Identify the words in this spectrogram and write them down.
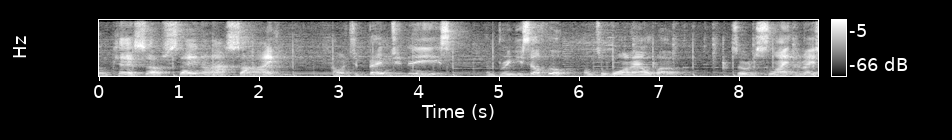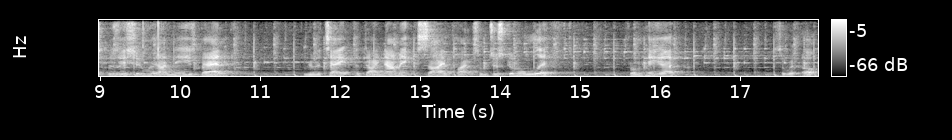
Okay, so staying on our side, I want you to bend your knees and bring yourself up onto one elbow. So we're in a slightly raised position with our knees bent. We're going to take a dynamic side plank. So we're just going to lift from here. So we're up.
